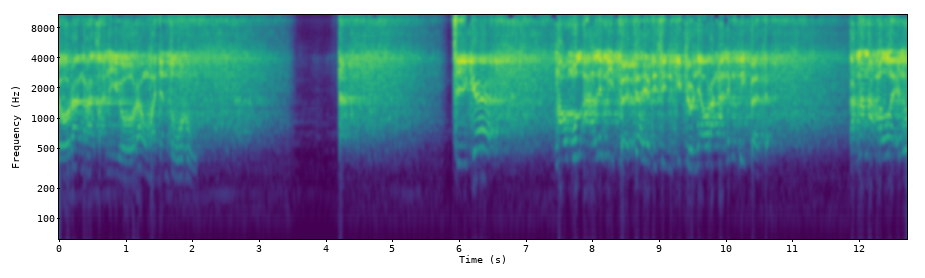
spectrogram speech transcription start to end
yora, ngerasani yora, umpamanya turu. Nah. Sehingga naumul alim ibadah ya di sini tidurnya orang alim itu ibadah. Karena nak melek itu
